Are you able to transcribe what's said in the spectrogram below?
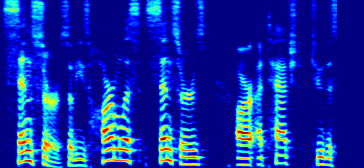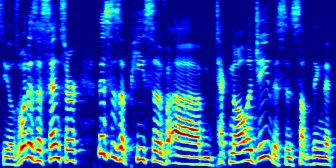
sensor. So these harmless sensors are attached to the seals. What is a sensor? This is a piece of um, technology. This is something that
